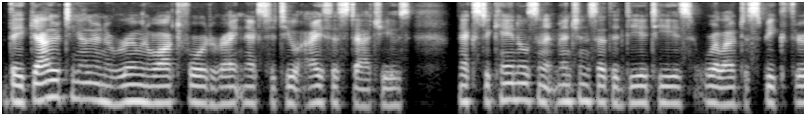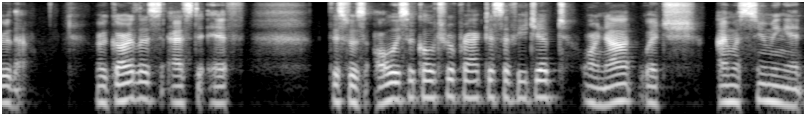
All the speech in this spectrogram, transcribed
they gathered together in a room and walked forward right next to two Isis statues, next to candles, and it mentions that the deities were allowed to speak through them. Regardless as to if this was always a cultural practice of Egypt or not, which I'm assuming it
